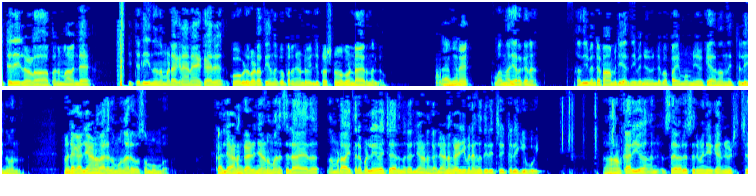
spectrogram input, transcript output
ഇറ്റലിയിലുള്ളതാ. അപ്പം അവന്റെ ഇറ്റലിയിൽ നിന്ന് നമ്മുടെ ഗ്രാനായക്കാര് കോവിഡ് പടർത്തി എന്നൊക്കെ പറഞ്ഞുകൊണ്ട് വലിയ പ്രശ്നമൊക്കെ ഉണ്ടായിരുന്നല്ലോ. അങ്ങനെ വന്ന ചെറുക്കനാ. അത് ഇവന്റെ ഫാമിലി ആയിരുന്നു. ഇവനും ഇവന്റെ പപ്പായും മമ്മിയും ഒക്കെ ആയിരുന്നു അന്ന് ഇറ്റലിയിൽ നിന്ന് വന്ന് ഇവന്റെ കല്യാണമായിരുന്നു മൂന്നാൽ ദിവസം മുമ്പ്. കല്യാണം കഴിഞ്ഞാണ് മനസ്സിലായത്. നമ്മുടെ ഐത്തലപ്പള്ളിയിൽ വെച്ചായിരുന്നു കല്യാണം. കല്യാണം കഴിഞ്ഞവൻ അങ്ങ് തിരിച്ച് ഇറ്റലിക്ക് പോയി. ആൾക്കാർ സേവന സിനിമനെയൊക്കെ അന്വേഷിച്ച്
